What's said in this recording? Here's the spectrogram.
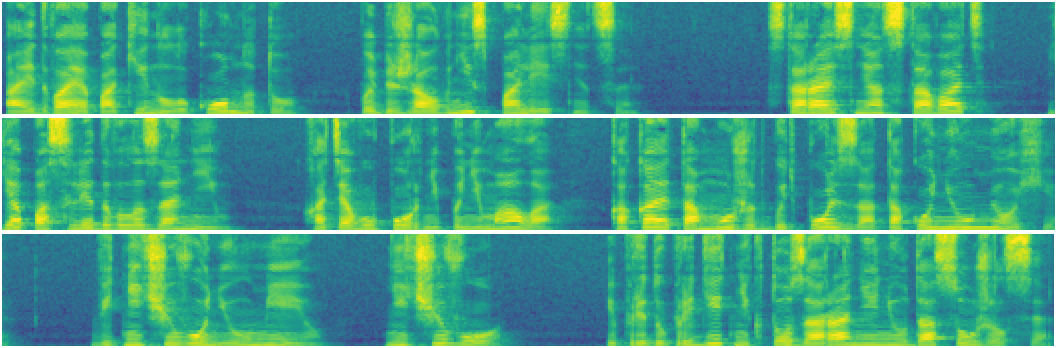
а едва я покинула комнату, побежал вниз по лестнице. Стараясь не отставать, я последовала за ним, хотя в упор не понимала, какая там может быть польза от такой неумехи. Ведь ничего не умею, ничего. И предупредить никто заранее не удосужился.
